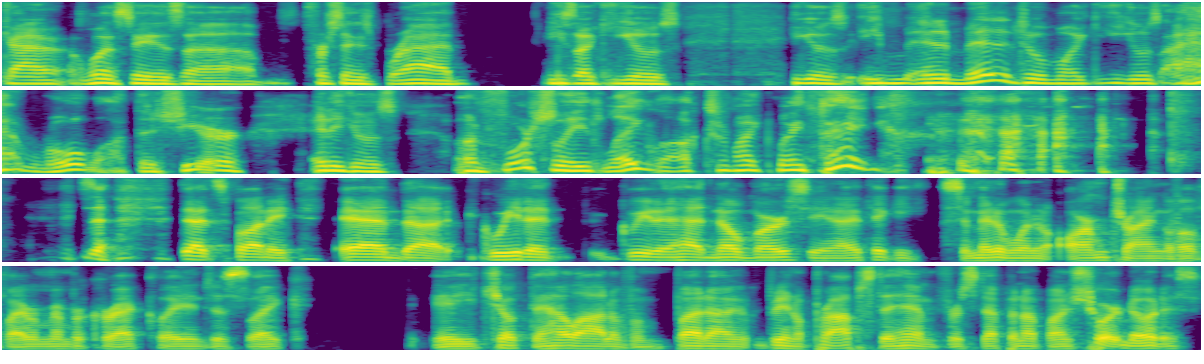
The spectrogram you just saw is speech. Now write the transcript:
guy, I want to say his uh, first name is Brad. He's like he goes." He goes, he admitted to him, like, he goes, I had roll a lot this year. And he goes, unfortunately, leg locks are like my thing. that's funny. And uh, Guida Guida had no mercy, and I think he submitted one an arm triangle, if I remember correctly, and just like yeah, he choked the hell out of him. But uh, you know, props to him for stepping up on short notice.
